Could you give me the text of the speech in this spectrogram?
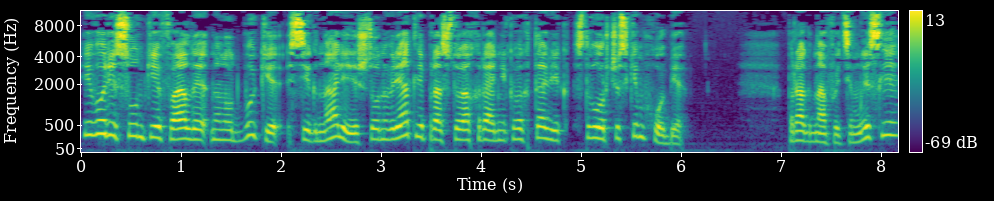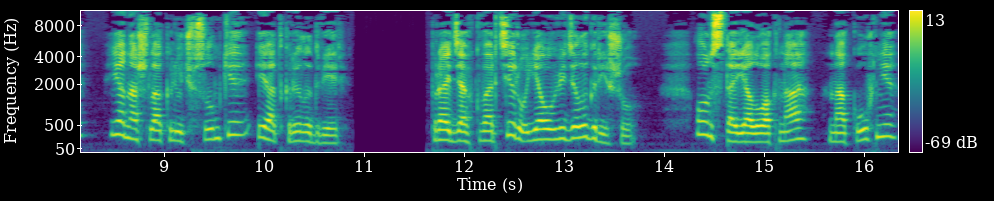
Его рисунки и файлы на ноутбуке сигналили, что он вряд ли простой охранник-вахтовик с творческим хобби. Прогнав эти мысли, я нашла ключ в сумке и открыла дверь. Пройдя в квартиру, я увидела Гришу. Он стоял у окна, на кухне,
